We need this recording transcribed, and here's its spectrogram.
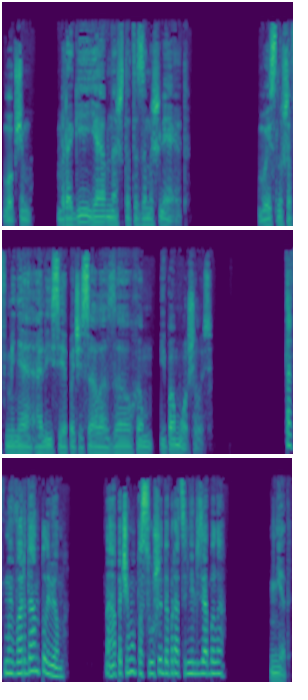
В общем, враги явно что-то замышляют. Выслушав меня, Алисия почесала за ухом и поморщилась. «Так мы в Ордан плывем? А почему по суше добраться нельзя было?» «Нет.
